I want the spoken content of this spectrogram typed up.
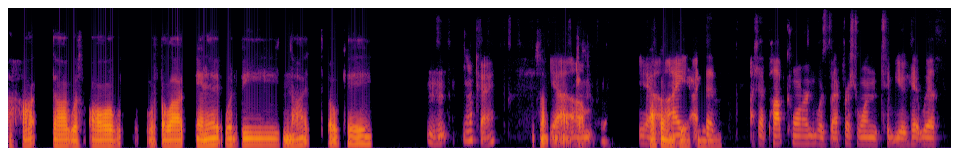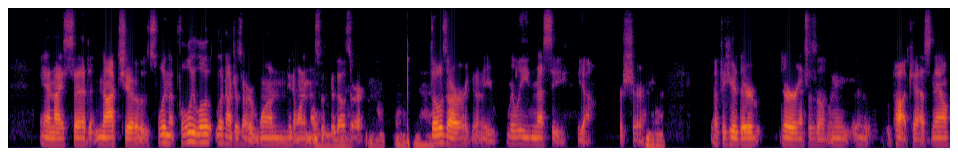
a hot dog with all with a lot in it would be not okay. hmm Okay. Something Yeah. like. Um. Yeah. I I said I said popcorn was my first one to be hit with, and I said nachos. Fully, fully loaded nachos are one you don't want to mess with because those are those are going to be really messy. Yeah, for sure. Yeah. You have to hear their their answers on when you podcast. Now,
